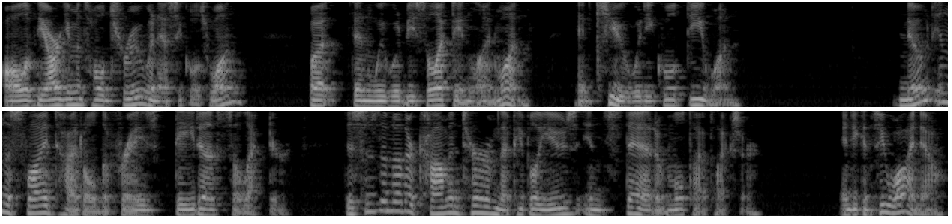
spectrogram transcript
all of the arguments hold true when s equals 1, but then we would be selecting line 1, and q would equal d1. Note in the slide title the phrase data selector. This is another common term that people use instead of multiplexer. And you can see why now.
